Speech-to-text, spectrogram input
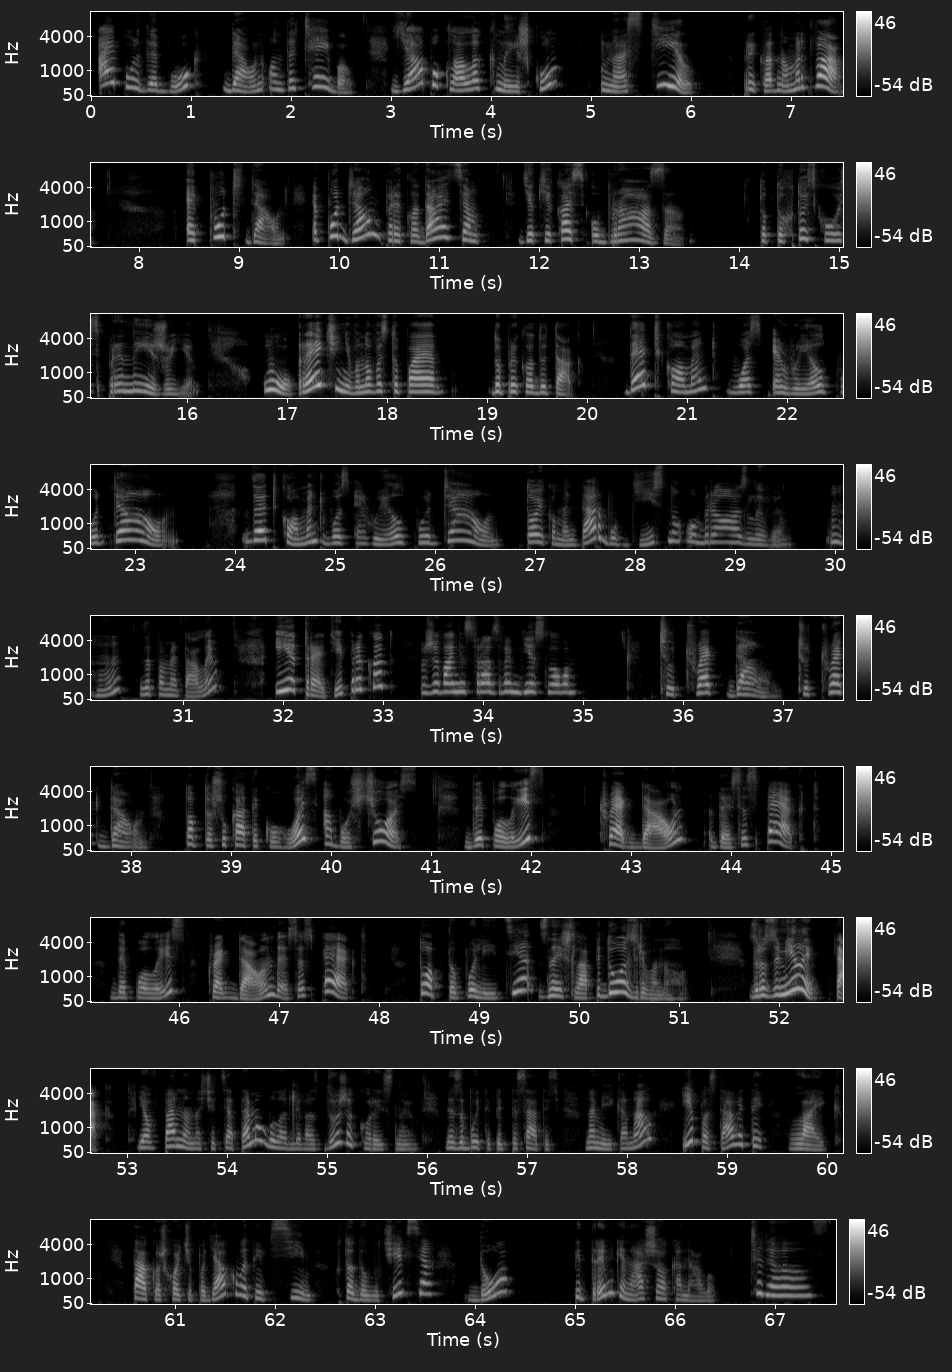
I put the book down on the table. Я поклала книжку на стіл. Приклад номер два. A put down. A put down перекладається як якась образа, тобто хтось когось принижує. У реченні воно виступає, до прикладу, так. That comment was a real put down. That comment was a real put down. Той коментар був дійсно образливим. Угу, запам'ятали. І третій приклад вживання з фразовим дієсловом. To track down. To track down. Тобто шукати когось або щось. The police tracked down the suspect. The police tracked down the suspect. Тобто поліція знайшла підозрюваного. Зрозуміли? Так. Я впевнена, що ця тема була для вас дуже корисною. Не забудьте підписатись на мій канал і поставити лайк. Також хочу подякувати всім, хто долучився до підтримки нашого каналу. Чудос!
